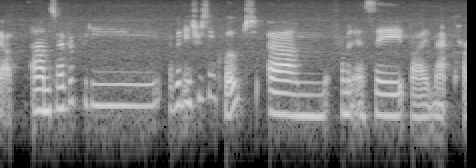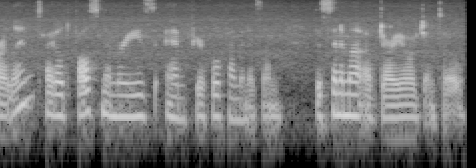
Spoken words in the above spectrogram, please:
yeah, Um, so I have a pretty, I have an interesting quote um, from an essay by Matt Carlin titled "False Memories and Fearful Feminism: The Cinema of Dario Argento."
